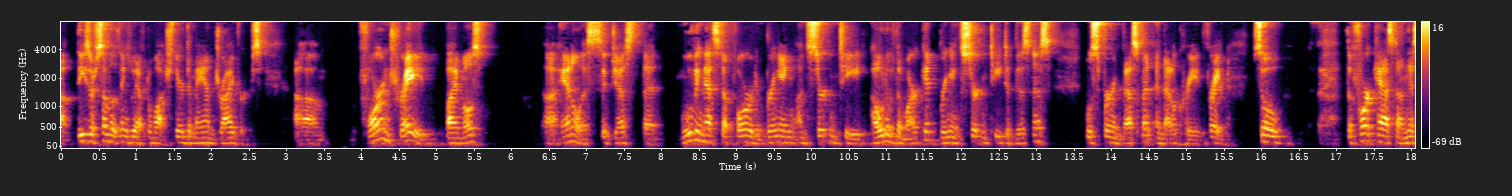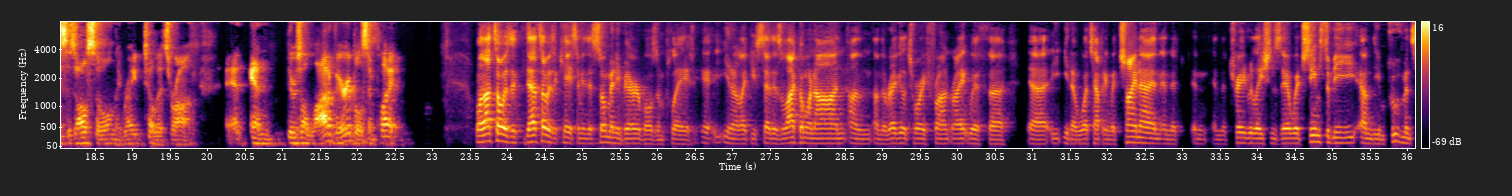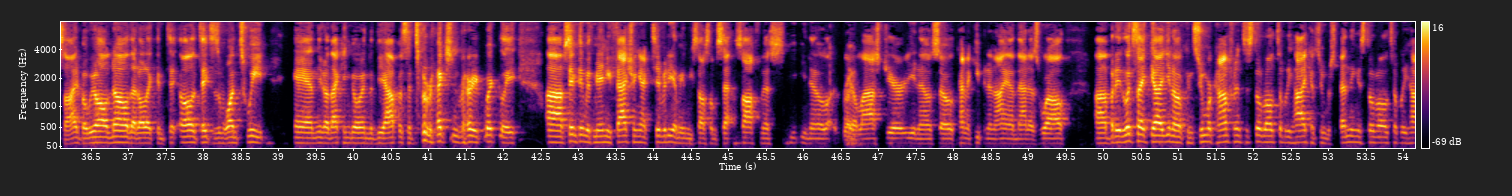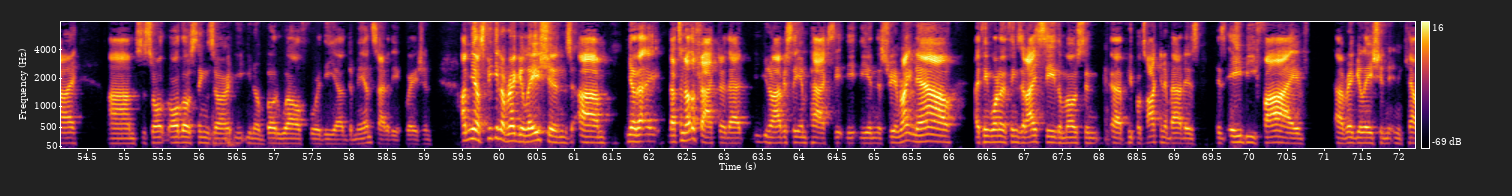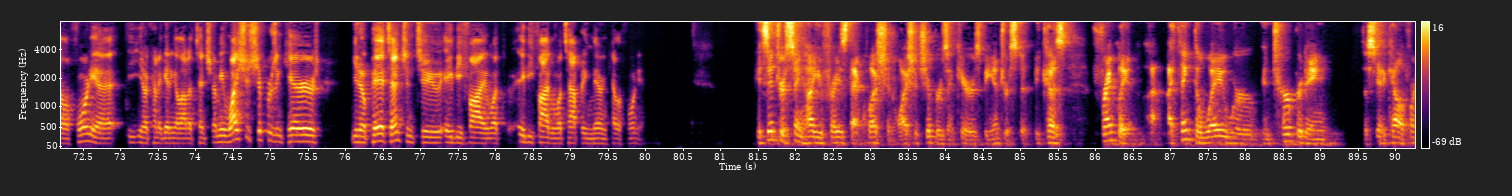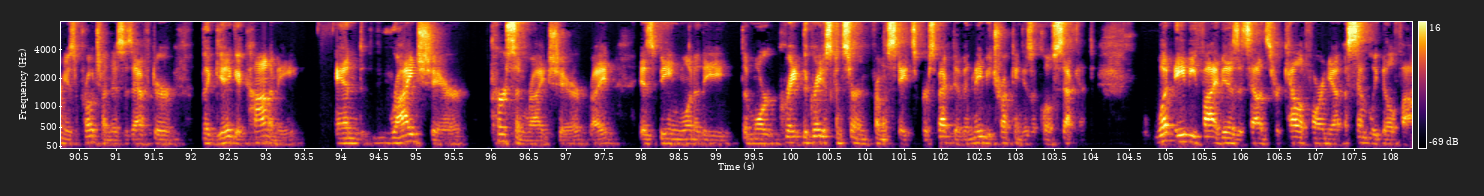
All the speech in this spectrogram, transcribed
Uh, these are some of the things we have to watch. They're demand drivers. Um, foreign trade, by most uh, analysts, suggest that moving that stuff forward and bringing uncertainty out of the market, bringing certainty to business, will spur investment and that'll create freight. So the forecast on this is also only right till it's wrong. And, and there's a lot of variables in play. Well, that's always a, that's always the case. I mean, there's so many variables in play. You know, like you said, there's a lot going on on, on the regulatory front, right? With uh, uh, you know what's happening with China and, and the and, and, the trade relations there, which seems to be on the improvement side. But we all know that all it can t- all it takes is one tweet, and you know that can go in the opposite direction very quickly. Uh, same thing with manufacturing activity. I mean, we saw some softness, you know, right. you know, last year. You know, so kind of keeping an eye on that as well. Uh, but it looks like uh, you know consumer confidence is still relatively high, consumer spending is still relatively high. Um, so, so all those things are you know bode well for the uh, demand side of the equation. Um, you know, speaking of regulations, um, you know that that's another factor that you know obviously impacts the, the, the industry. And right now, I think one of the things that I see the most in uh, people talking about is is AB five uh, regulation in California, you know, kind of getting a lot of attention. I mean, why should shippers and carriers, you know, pay attention to AB5 and what AB5 and what's happening there in California? It's interesting how you phrase that question. Why should shippers and carriers be interested? Because frankly, I think the way we're interpreting the state of California's approach on this is after the gig economy and rideshare, person rideshare, right, is being one of the the more great the greatest concern from the state's perspective, and maybe trucking is a close second. What AB5 is, it sounds for California Assembly Bill 5.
